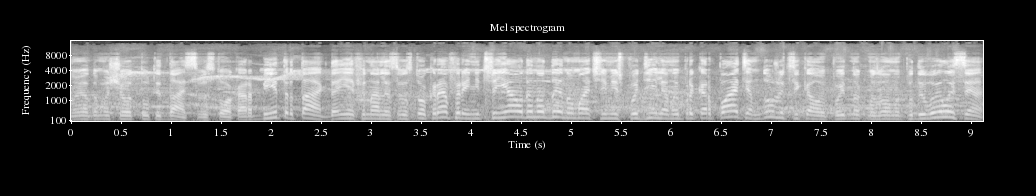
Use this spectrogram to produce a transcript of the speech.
Ну, я думаю, що тут і дасть свисток арбітр. Так, дає фінальний свисток рефері. Нічия 1-1 у матчі між Поділлям і Прикарпаттям. Дуже цікавий поєдинок. Ми з вами подивилися.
